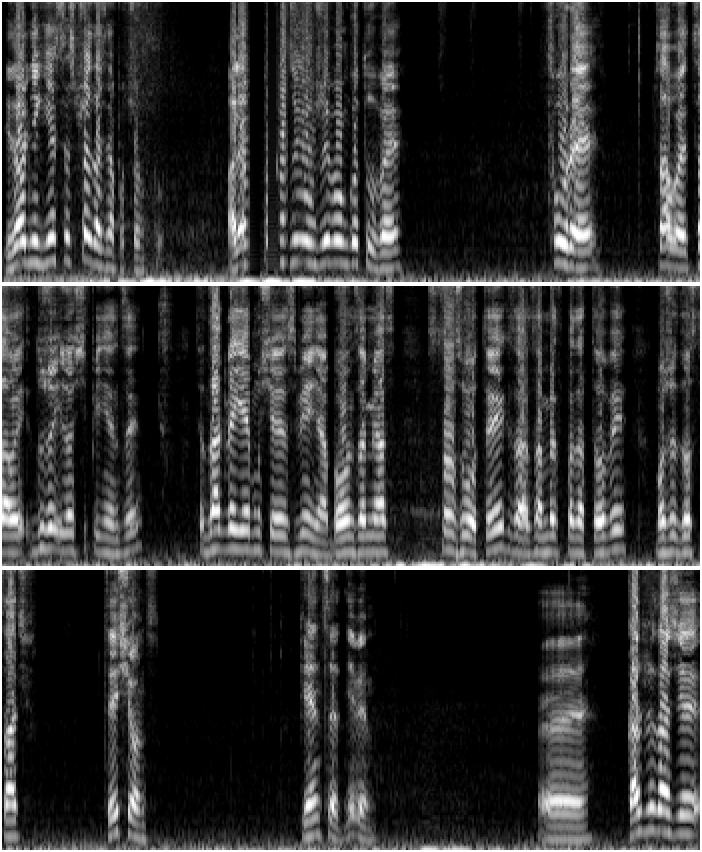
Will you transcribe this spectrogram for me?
I rolnik nie chce sprzedać na początku, ale pokazują żywą gotówę, furę, całe, całe, duże ilości pieniędzy, to nagle jemu się zmienia, bo on zamiast 100 zł za, za metr kwadratowy może dostać 1000, 500, nie wiem. E, w każdym razie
